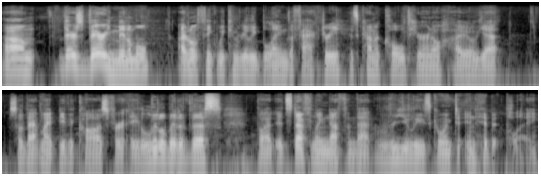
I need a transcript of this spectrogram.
um, there's very minimal. I don't think we can really blame the factory. It's kind of cold here in Ohio yet, so that might be the cause for a little bit of this, but it's definitely nothing that really is going to inhibit play.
